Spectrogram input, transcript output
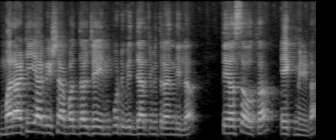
मराठी या विषयाबद्दल जे इनपुट विद्यार्थी मित्रांनी दिलं ते असं होतं एक मिनिट हा.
